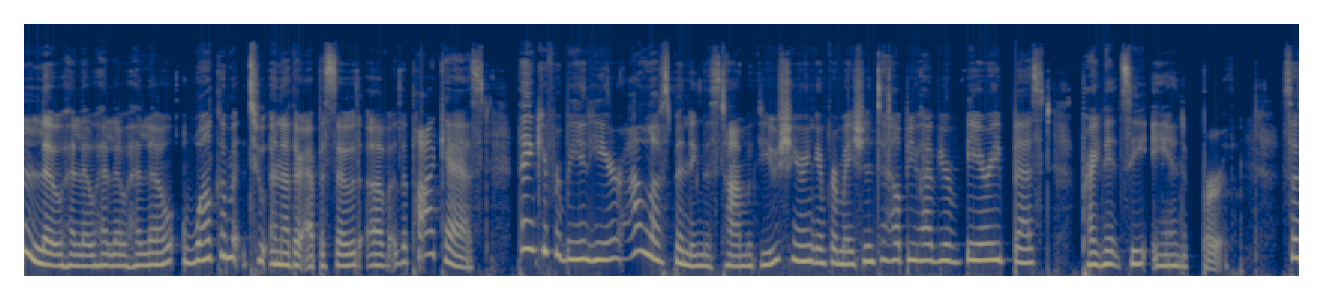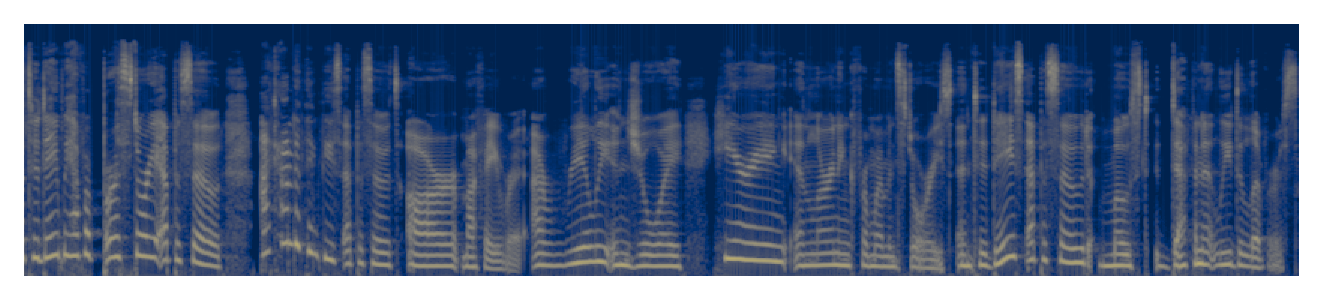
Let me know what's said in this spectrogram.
Hello, hello, hello, hello. Welcome to another episode of the podcast. Thank you for being here. I love spending this time with you, sharing information to help you have your very best pregnancy and birth. So, today we have a birth story episode. I kind of think these episodes are my favorite. I really enjoy hearing and learning from women's stories, and today's episode most definitely delivers.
